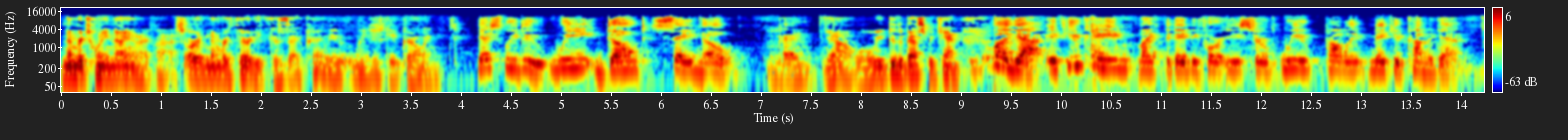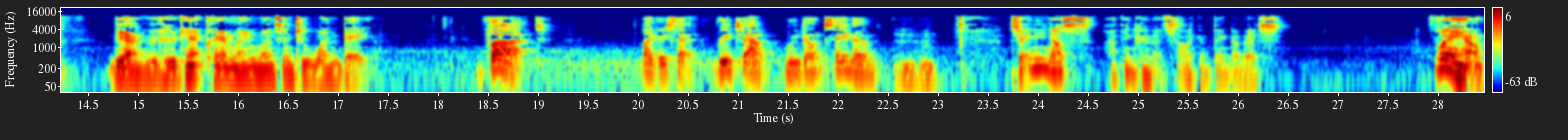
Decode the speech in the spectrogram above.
number 29 in our class or number 30 because apparently we just keep growing. Yes, we do. We don't say no. Okay. Yeah, well, we do the best we can. Well, yeah. If you came like the day before Easter, we probably make you come again. Yeah, because we can't cram nine months into one day. But, like I said, reach out. We don't say no. Is there anything else? I think that's all I can think of. That's well, anyhow,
